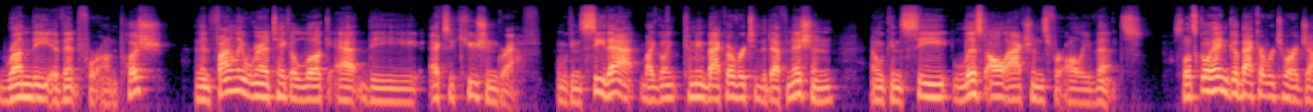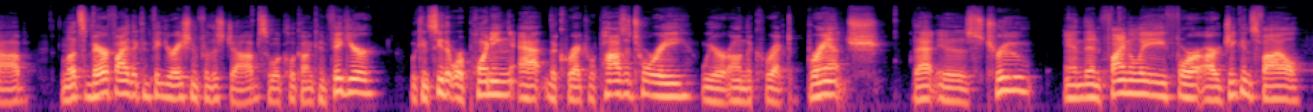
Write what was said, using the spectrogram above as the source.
run the event for on push. And then finally, we're going to take a look at the execution graph. And we can see that by going coming back over to the definition, and we can see list all actions for all events. So let's go ahead and go back over to our job. Let's verify the configuration for this job. So we'll click on configure, we can see that we're pointing at the correct repository. We are on the correct branch. That is true. And then finally, for our Jenkins file,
